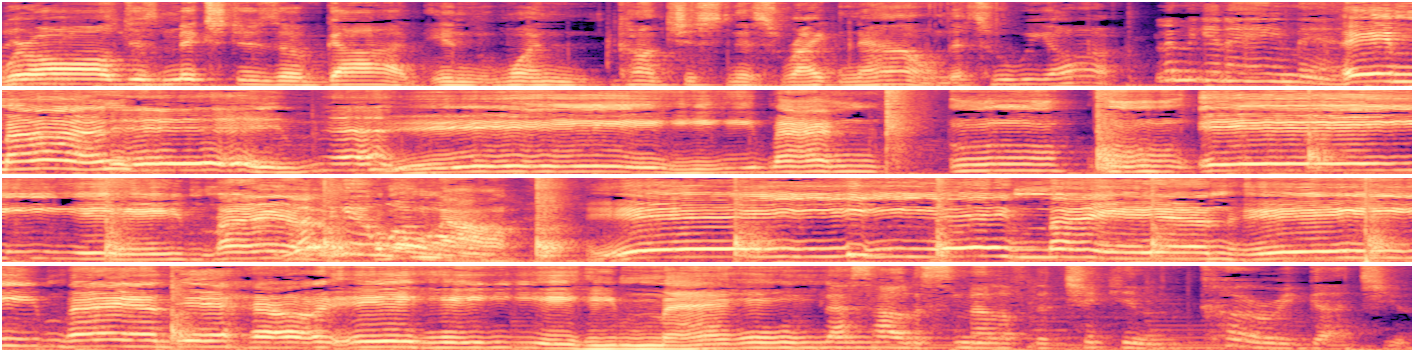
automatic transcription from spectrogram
We're all just mixtures of God in one consciousness right now. That's who we are. Let me get an amen. Amen. Amen. Amen. Mm, mm, amen. Let me get Come one on more. now. Amen. Amen. Yeah. Amen. That's how the smell of the chicken curry got you.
